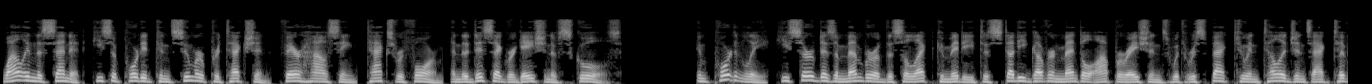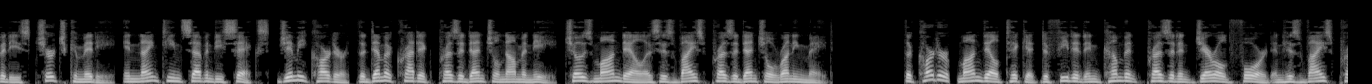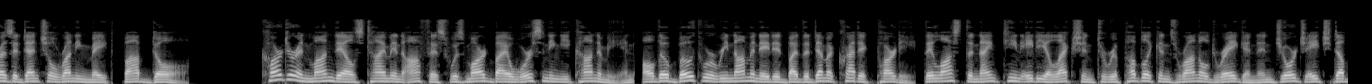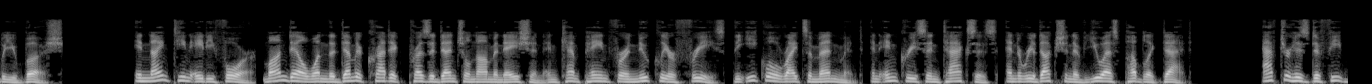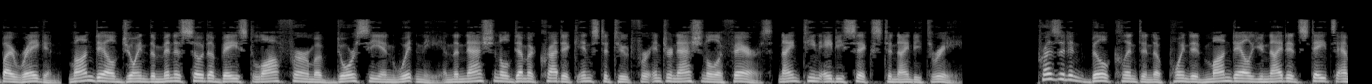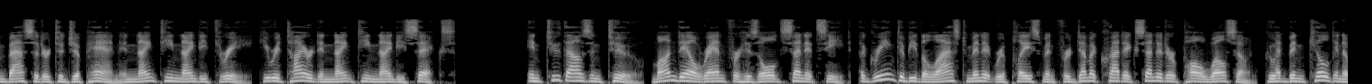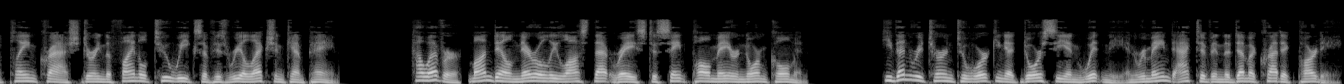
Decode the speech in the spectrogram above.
While in the Senate, he supported consumer protection, fair housing, tax reform, and the desegregation of schools. Importantly, he served as a member of the Select Committee to study governmental operations with respect to intelligence activities Church Committee. .In 1976, Jimmy Carter, the Democratic presidential nominee, chose Mondale as his vice presidential running mate. The Carter-Mondale ticket defeated incumbent President Gerald Ford and his vice presidential running mate, Bob Dole. Carter and Mondale's time in office was marred by a worsening economy and, although both were renominated by the Democratic Party, they lost the 1980 election to Republicans Ronald Reagan and George H. W. Bush. In 1984, Mondale won the Democratic presidential nomination and campaigned for a nuclear freeze, the Equal Rights Amendment, an increase in taxes, and a reduction of U.S. public debt. After his defeat by Reagan, Mondale joined the Minnesota-based law firm of Dorsey and Whitney and the National Democratic Institute for International Affairs 1986 -93. President Bill Clinton appointed Mondale United States Ambassador to Japan in 1993, he retired in 1996. In 2002, Mondale ran for his old Senate seat, agreeing to be the last-minute replacement for Democratic Senator Paul Wellstone, who had been killed in a plane crash during the final two weeks of his re-election campaign. However, Mondale narrowly lost that race to St. Paul Mayor Norm Coleman. He then returned to working at Dorsey and Whitney and remained active in the Democratic Party.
